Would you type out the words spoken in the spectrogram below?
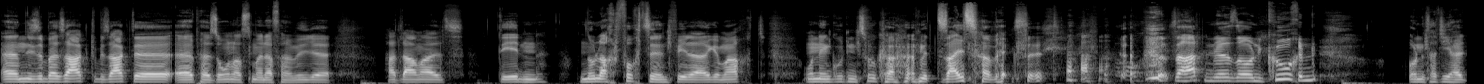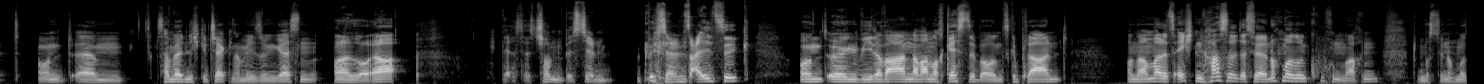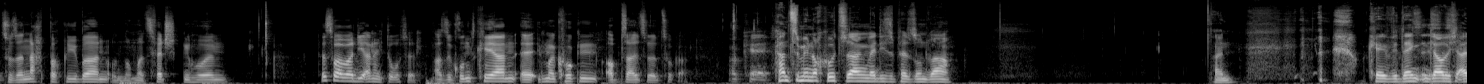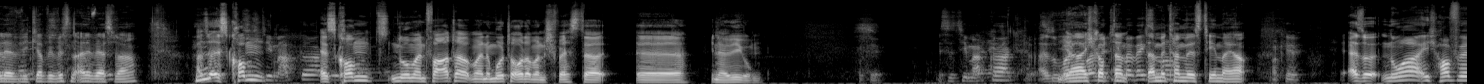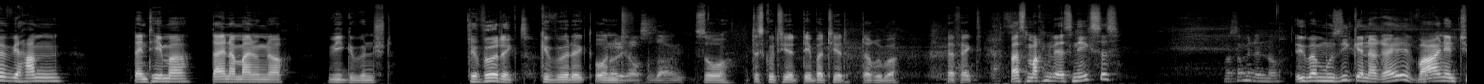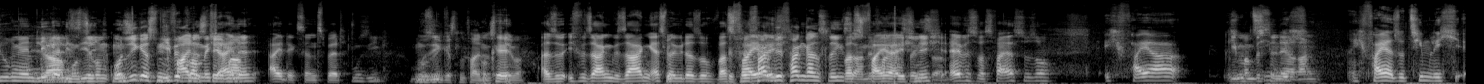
Ähm, diese besagte, besagte äh, Person aus meiner Familie hat damals den 0815-Fehler gemacht und den guten Zucker mit Salz verwechselt. so hatten wir so einen Kuchen und es hat die halt, und ähm, das haben wir halt nicht gecheckt, haben wir ihn so gegessen und dann so, ja, der ist jetzt schon ein bisschen, bisschen salzig. Und irgendwie, da waren, da waren noch Gäste bei uns geplant. Und dann war das echt ein Hassel, dass wir nochmal so einen Kuchen machen. Du musst den nochmal zu unserem Nachbar rübern und nochmal Zwetschgen holen. Das war aber die Anekdote. Also Grundkehren, äh, immer gucken, ob Salz oder Zucker. Okay. Kannst du mir noch kurz sagen, wer diese Person war? Nein. Okay, wir denken, glaube ich, alle, ich glaube, wir wissen alle, wer es war. Also es kommt, es kommt nur mein Vater, meine Mutter oder meine Schwester äh, in Erwägung. Ist das Thema abgehakt? Also Ja, ich glaube, dam damit haben wir das Thema, ja. Okay. Also, Noah, ich hoffe, wir haben dein Thema deiner Meinung nach wie gewünscht Gewürdigt. gewürdigt und auch so sagen. so diskutiert, debattiert darüber. Perfekt. Was machen wir als nächstes? Was haben wir denn noch? Über Musik generell, Wahlen in Thüringen, Legalisierung Musik- Musik ist ein wie bekomme feines ich Thema. eine Eidechse ins Bett? Musik. Musik ist ein feines Okay, Thema. also ich würde sagen, wir sagen erstmal wieder so, was Wir feiere fangen, wir ich, fangen ganz links was an. wir fangen feiere ganz ich links nicht. an. Elvis, was feierst du so? Ich feier. Geh so mal ein bisschen ziemlich- näher ran. Ich feier so ziemlich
